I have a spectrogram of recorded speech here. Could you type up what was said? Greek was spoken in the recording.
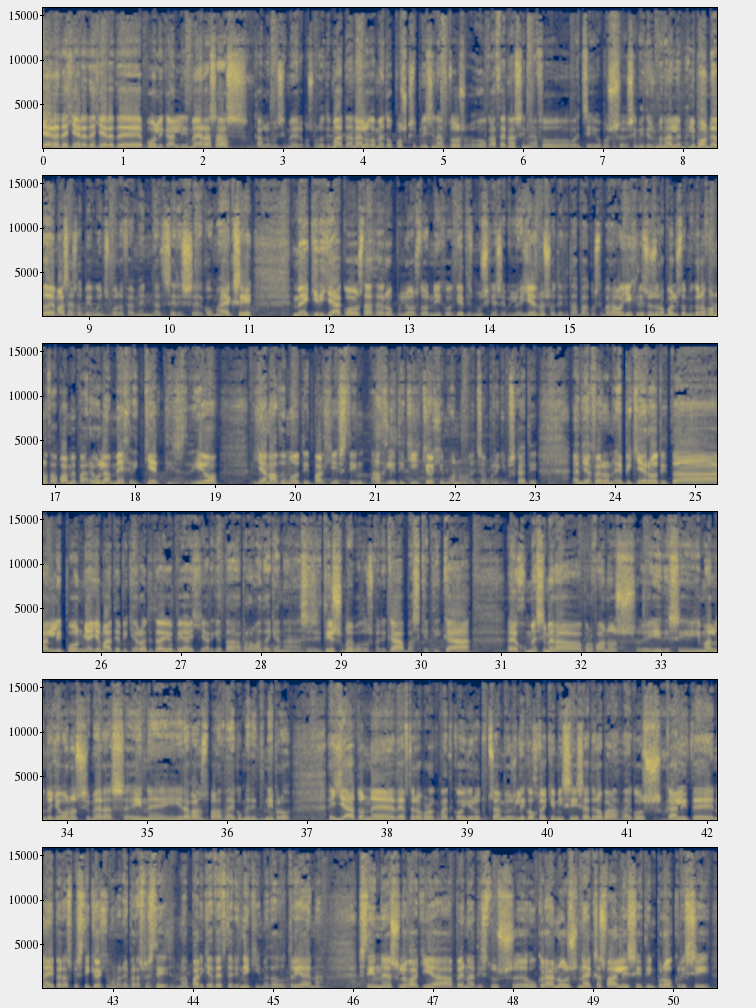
Χαίρετε, χαίρετε, χαίρετε. Πολύ καλή μέρα σας. Καλό μεσημέρι, όπως προτιμάτε. Ανάλογα με το πώς ξυπνήσει είναι αυτός, ο καθένας είναι αυτό έτσι όπως συνηθίζουμε να λέμε. Λοιπόν, εδώ είμαστε στο Big Wins Sport FM 94,6 με Κυριάκο Σταθερόπουλο στον ήχο και τις μουσικές επιλογές. Με Σωτήρη Ταμπάκο στην παραγωγή. Χρήσο Ρομπόλης στο μικρόφωνο. Θα πάμε παρεούλα μέχρι και τις 2 για να δούμε ότι υπάρχει στην αθλητική και όχι μόνο, έτσι αν προκύψει κάτι ενδιαφέρον, επικαιρότητα. Λοιπόν, μια γεμάτη επικαιρότητα η οποία έχει αρκετά πράγματα για να συζητήσουμε ποδοσφαιρικά μπασκετικά. Έχουμε σήμερα προφανώς η είδηση, ή μάλλον το γεγονός της ημέρας είναι η Ραβάνος του Παναθηναϊκού με την Νύπρο για τον ε, δεύτερο προγραμματικό γύρο του Champions League. 8 και μισή σέντρα ο Παναθηναϊκός καλείται να υπερασπιστεί και όχι μόνο να υπερασπιστεί, να πάρει και δεύτερη νίκη μετά το 3-1 στην ε, Σλοβακία απέναντι στους ε, Ουκρανούς, να εξασφαλίσει την πρόκριση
